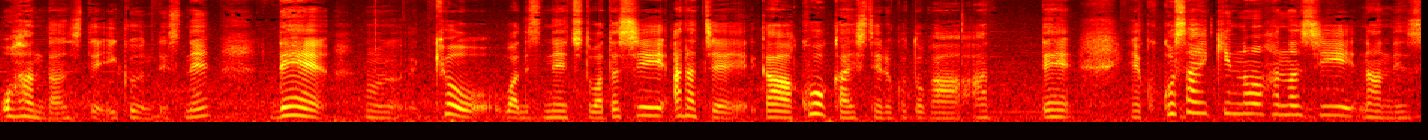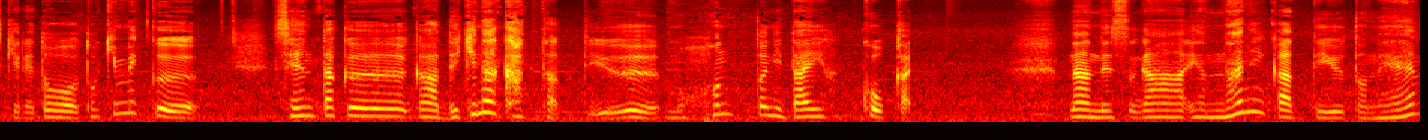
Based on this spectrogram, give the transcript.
を判断していくんですね。で、うん、今日はですねちょっと私アラチェが後悔していることがあってここ最近の話なんですけれどときめく選択ができなかったっていうもう本当に大後悔なんですがいや何かっていうとね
